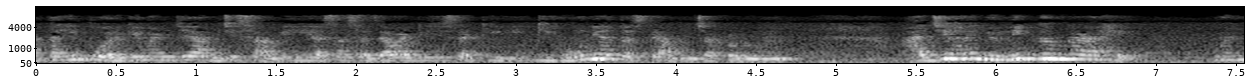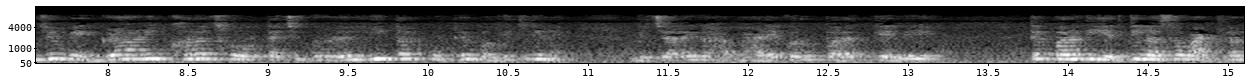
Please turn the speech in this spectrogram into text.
आता ही पोरगी म्हणजे आमची सावी असा सजावटीसाठी घेऊन येत असते आमच्याकडून. आजी हा युनिक गंगाळ आहे. म्हणजे वेगळा आणि खरंच हो त्याची घडण ही तर कुठे बघितली नाही. बिचारे घा- भाडेकरू परत गेले. ते परत येतील असं वाटलं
